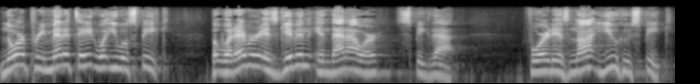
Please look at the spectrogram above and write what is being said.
nor premeditate what you will speak. But whatever is given in that hour, speak that. For it is not you who speak,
